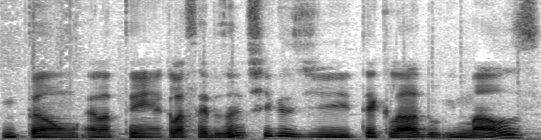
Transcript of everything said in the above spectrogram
Então, ela tem aquelas saídas antigas de teclado e mouse.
